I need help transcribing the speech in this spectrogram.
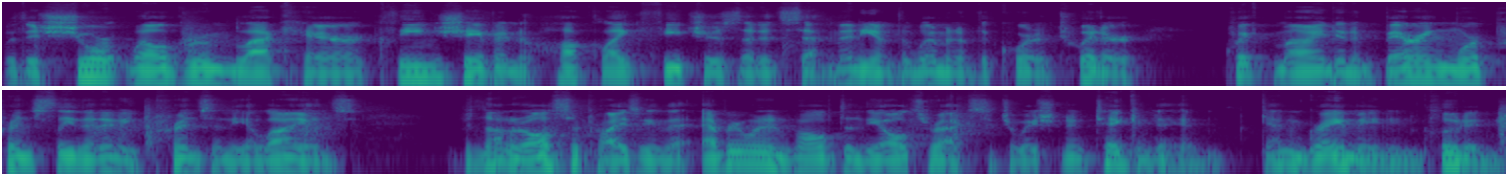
With his short, well groomed black hair, clean shaven, hawk like features that had set many of the women of the court a twitter, quick mind, and a bearing more princely than any prince in the alliance, it was not at all surprising that everyone involved in the Alterac situation had taken to him, Genn Greymane included.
